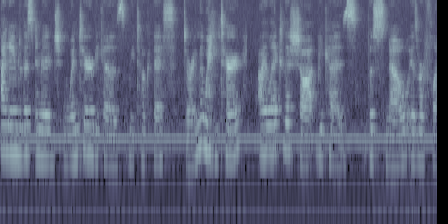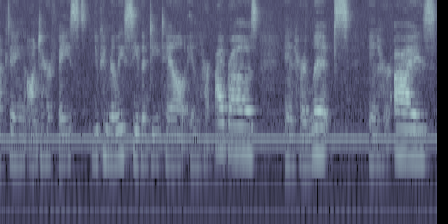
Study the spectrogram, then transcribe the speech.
I named this image Winter because we took this during the winter. I liked this shot because the snow is reflecting onto her face. You can really see the detail in her eyebrows, in her lips, in her eyes,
